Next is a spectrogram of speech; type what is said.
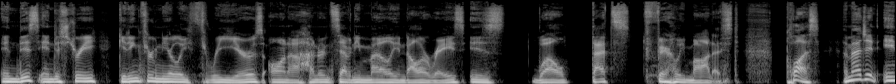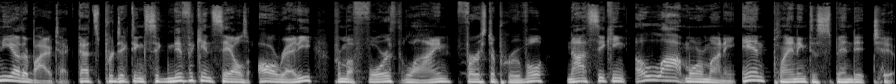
in this industry, getting through nearly three years on a $170 million raise is, well, that's fairly modest. Plus, imagine any other biotech that's predicting significant sales already from a fourth line first approval, not seeking a lot more money and planning to spend it too.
